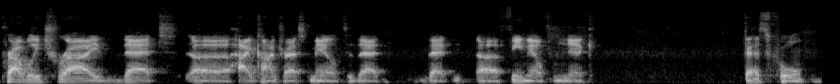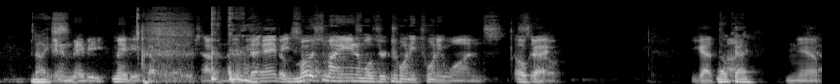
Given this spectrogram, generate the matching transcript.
probably try that uh, high contrast male to that that uh, female from Nick, That's cool. nice. and maybe maybe a couple others. I don't know. That- Maybe some most of my others. animals are 2021s. Okay. so- You got time. Okay. Yeah.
